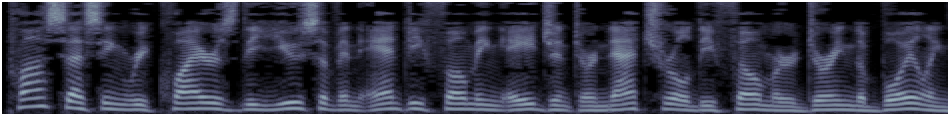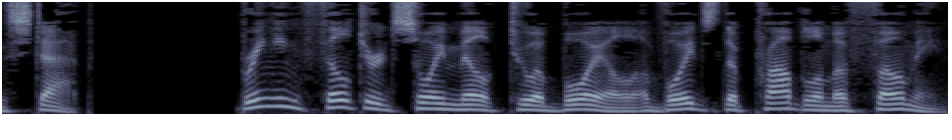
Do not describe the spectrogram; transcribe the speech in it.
Processing requires the use of an anti-foaming agent or natural defoamer during the boiling step. Bringing filtered soy milk to a boil avoids the problem of foaming.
